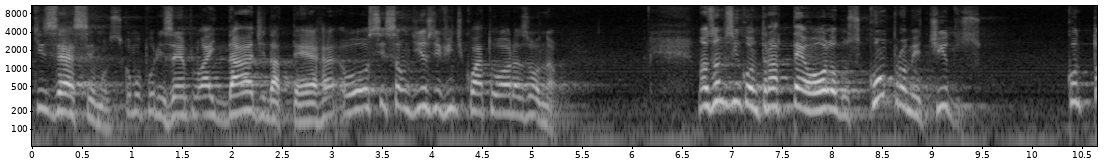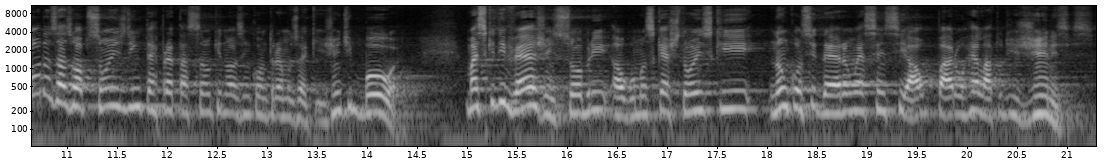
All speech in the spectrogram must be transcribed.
quiséssemos, como por exemplo a idade da terra, ou se são dias de 24 horas ou não. Nós vamos encontrar teólogos comprometidos com todas as opções de interpretação que nós encontramos aqui, gente boa mas que divergem sobre algumas questões que não consideram essencial para o relato de Gênesis.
